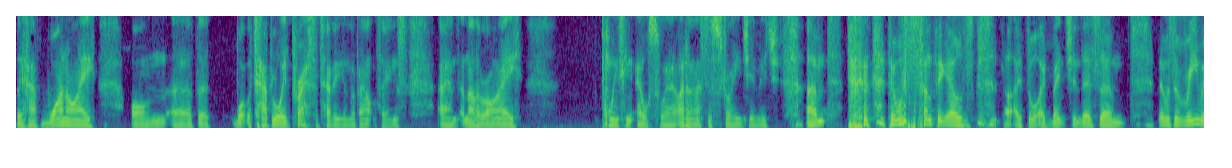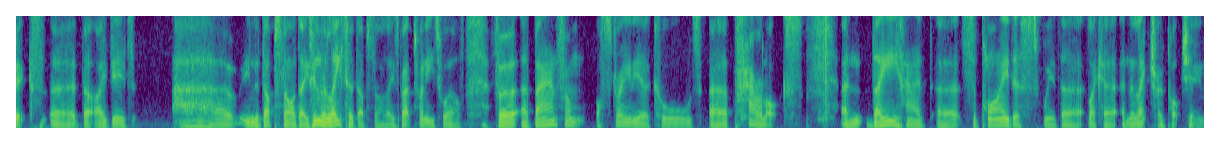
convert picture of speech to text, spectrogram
they have one eye on uh, the what the tabloid press are telling them about things, and another eye pointing elsewhere. I don't know. That's a strange image. Um, there was something else that I thought I'd mention. There's um, there was a remix uh, that I did uh, in the Dubstar days, in the later Dubstar days, about 2012, for a band from Australia called uh, Paralox, and they had uh, supplied us with uh, like a, an electro pop tune,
